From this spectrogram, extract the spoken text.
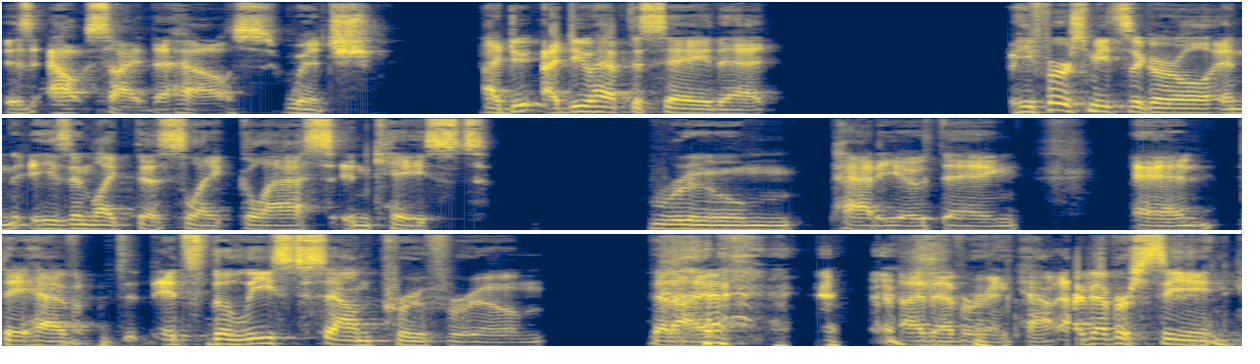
is outside the house, which I do I do have to say that he first meets the girl and he's in like this like glass encased room patio thing and they have it's the least soundproof room that I've I've ever encountered I've ever seen.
